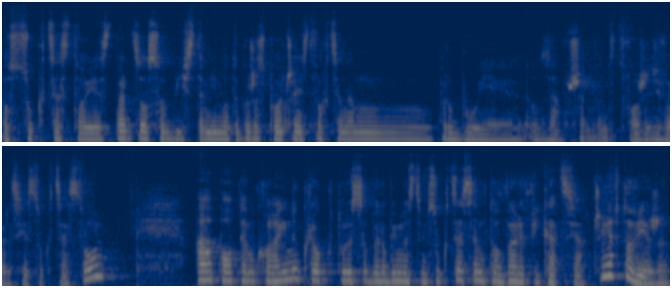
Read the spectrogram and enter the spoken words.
bo sukces to jest bardzo osobiste, mimo tego, że społeczeństwo chce nam, próbuje od zawsze nam stworzyć wersję sukcesu. A potem kolejny krok, który sobie robimy z tym sukcesem, to weryfikacja. Czy ja w to wierzę?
